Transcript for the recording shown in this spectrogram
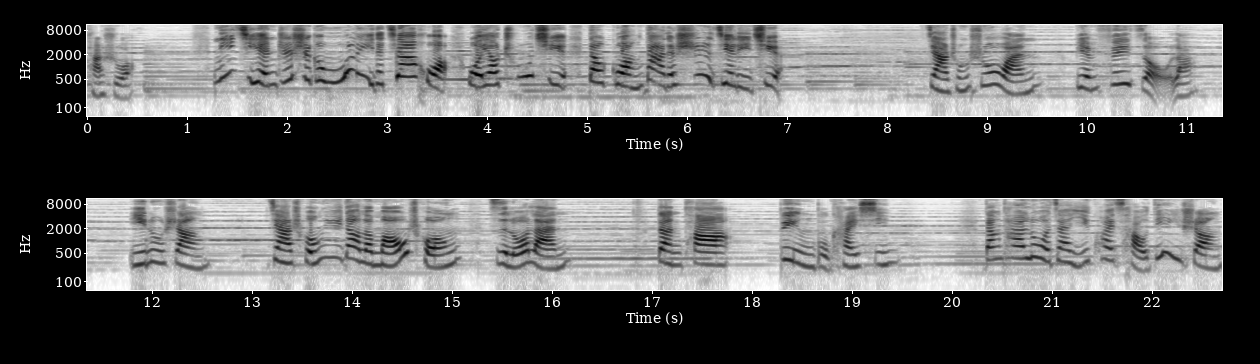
他说。你简直是个无理的家伙！我要出去到广大的世界里去。甲虫说完，便飞走了。一路上，甲虫遇到了毛虫紫罗兰，但它并不开心。当它落在一块草地上，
